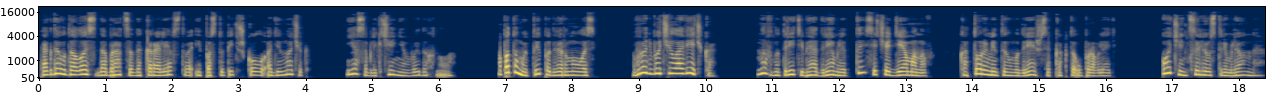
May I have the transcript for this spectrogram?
Когда удалось добраться до королевства и поступить в школу одиночек, я с облегчением выдохнула. А потом и ты подвернулась. Вроде бы человечка, но внутри тебя дремлет тысяча демонов, которыми ты умудряешься как-то управлять. Очень целеустремленная.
